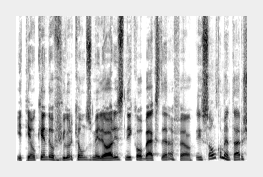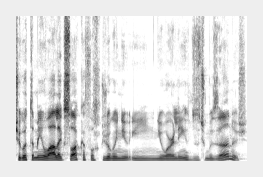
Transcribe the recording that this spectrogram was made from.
E tem o Kendall Fuller, que é um dos melhores nickelbacks da NFL. E só um comentário, chegou também o Alex Okafor, que jogou em New Orleans nos últimos anos.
